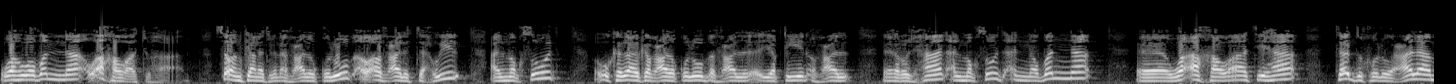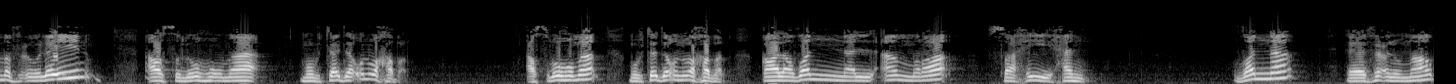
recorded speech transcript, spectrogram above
وهو ظن وأخواتها. سواء كانت من أفعال القلوب أو أفعال التحويل المقصود وكذلك أفعال القلوب أفعال يقين أفعال آه، رجحان. المقصود أن ظن آه، وأخواتها تدخل على مفعولين أصلهما مبتدأ وخبر. أصلهما مبتدأ وخبر. قال ظن الأمر صحيحا. ظن آه، فعل ماض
